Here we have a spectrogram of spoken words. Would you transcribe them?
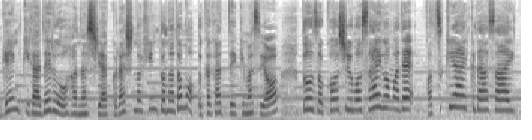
元気が出るお話や暮らしのヒントなども伺っていきますよ。どうぞ今週も最後までお付き合いください。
